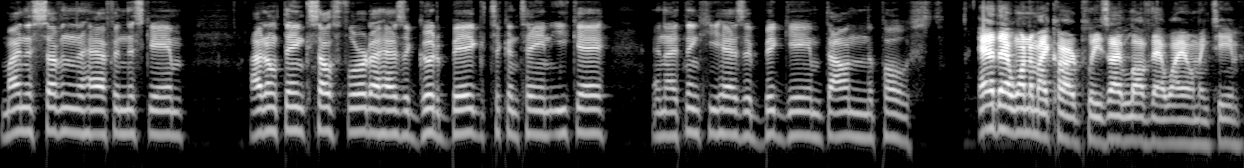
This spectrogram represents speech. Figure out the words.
minus seven and a half in this game. I don't think South Florida has a good big to contain Ike, and I think he has a big game down in the post. Add that one to my card, please. I love that Wyoming team.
